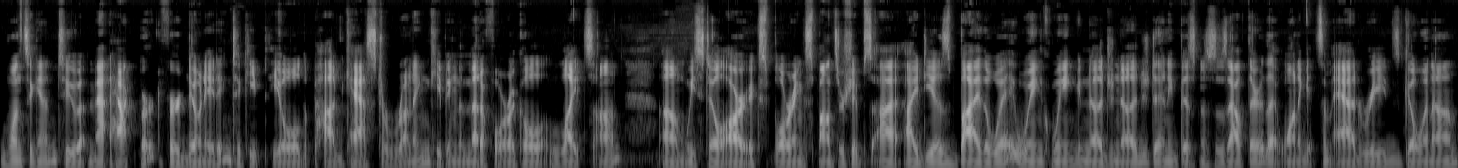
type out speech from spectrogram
once again to Matt Hackbert for donating to keep the old podcast running, keeping the metaphorical lights on. Um, we still are exploring sponsorships uh, ideas, by the way. Wink, wink, nudge, nudge to any businesses out there that want to get some ad reads going on.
